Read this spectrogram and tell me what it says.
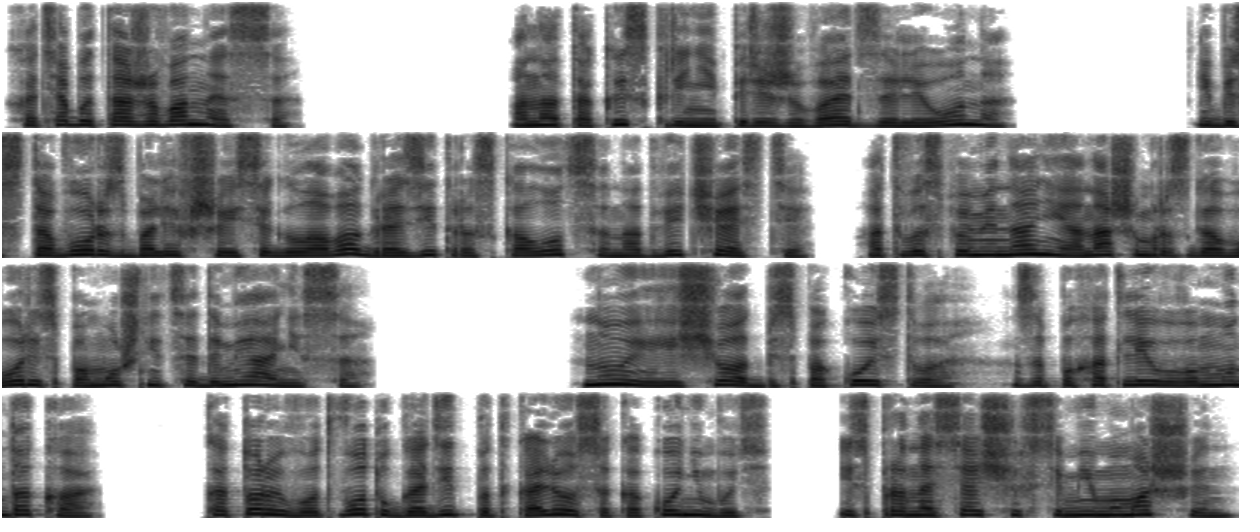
Хотя бы та же Ванесса. Она так искренне переживает за Леона, и без того разболевшаяся голова грозит расколоться на две части от воспоминаний о нашем разговоре с помощницей Дамианиса. Ну и еще от беспокойства за похотливого мудака, который вот-вот угодит под колеса какой-нибудь из проносящихся мимо машин.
